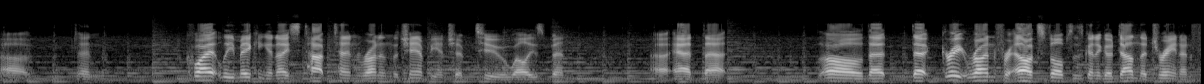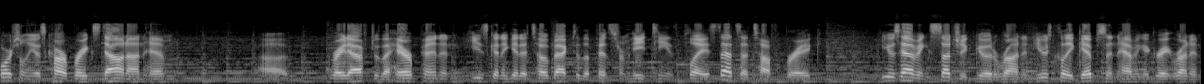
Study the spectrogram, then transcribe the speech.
uh, and quietly making a nice top 10 run in the championship too while he's been uh, at that. Oh, that that great run for Alex Phillips is going to go down the drain. Unfortunately, his car breaks down on him uh, right after the hairpin, and he's going to get a tow back to the pits from 18th place. That's a tough break. He was having such a good run, and here's Clay Gibson having a great run in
